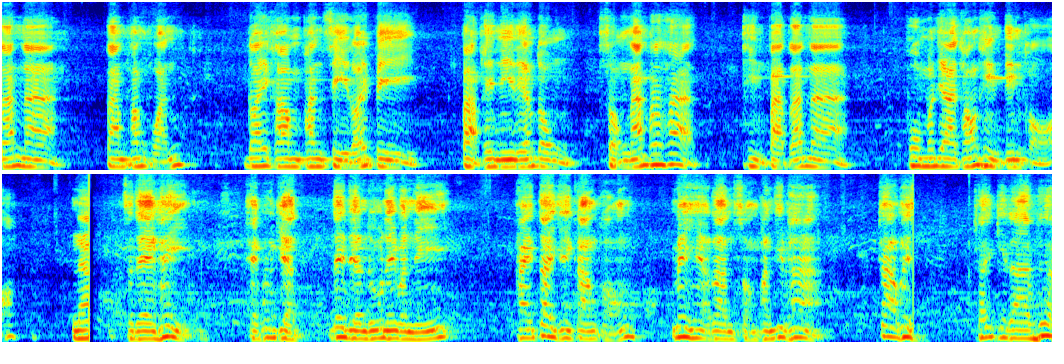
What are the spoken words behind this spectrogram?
ร้านนาตามคำขวัญดอยคำพันสี่ร้อยปีประเพณีเลี้ยงดง ส่งน้ำพระธาตุถิ่นปากร้านนา ภูมิปัญญาท้องถิ่นดินขอนะแสดงให้แขกผู้เกียรติได้เรียนรู้ในวันนี้ ภายใต้กิจกรรมของแม่เหียรัน 2025ก้าวให้ใช้กีฬาเพื่อ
